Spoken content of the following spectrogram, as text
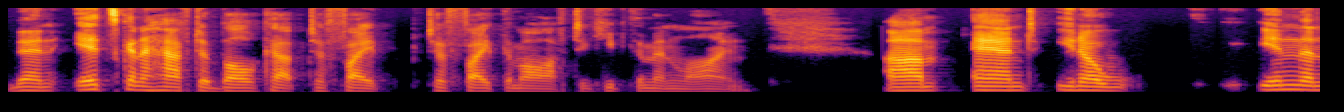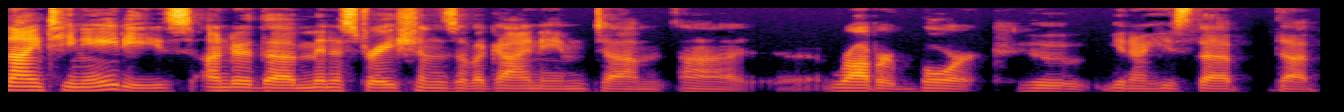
then it's going to have to bulk up to fight to fight them off to keep them in line. Um, and you know, in the 1980s, under the administrations of a guy named um, uh, Robert Bork, who you know he's the the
